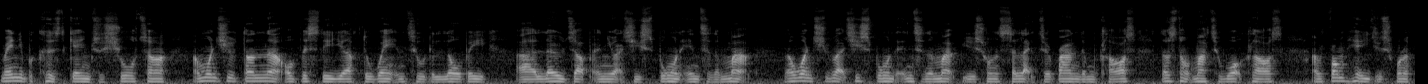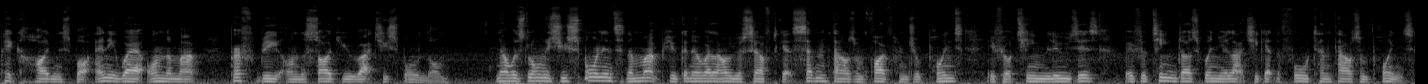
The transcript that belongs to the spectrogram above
mainly because the games are shorter, and once you've done that obviously you have to wait until the lobby uh, loads up and you actually spawn into the map. Now once you've actually spawned into the map you just want to select a random class, does not matter what class, and from here you just want to pick a hiding spot anywhere on the map, preferably on the side you actually spawned on. Now as long as you spawn into the map you're going to allow yourself to get 7,500 points if your team loses. But if your team does win you'll actually get the full 10,000 points.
